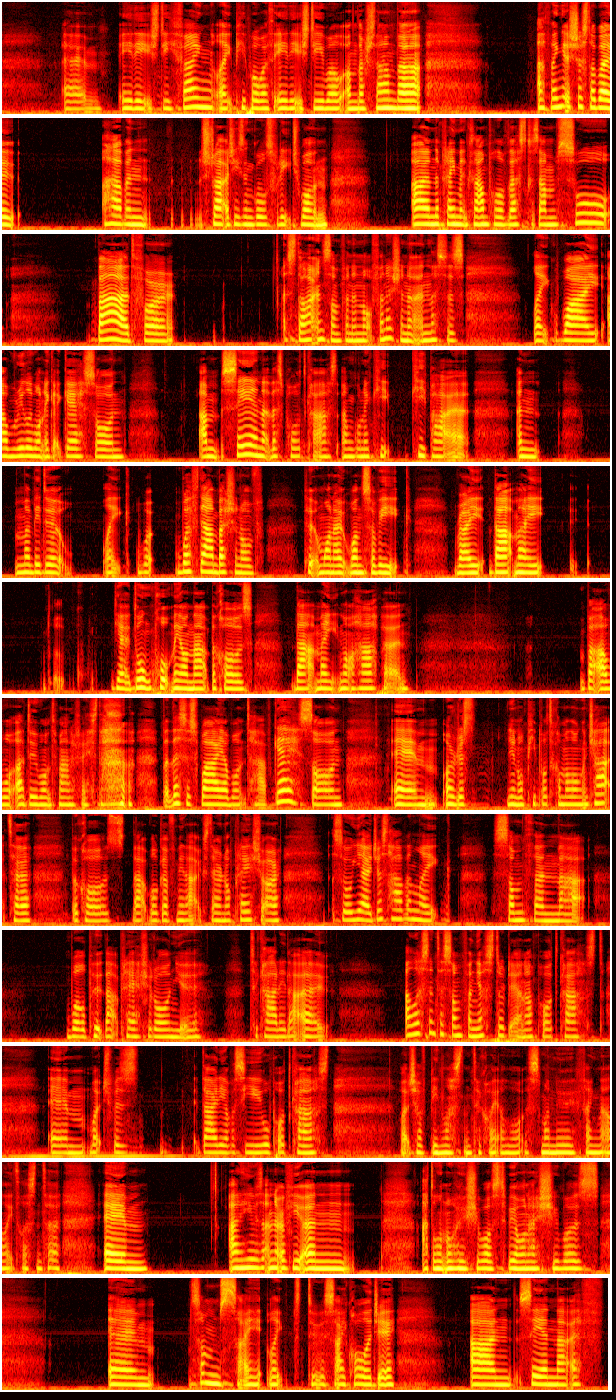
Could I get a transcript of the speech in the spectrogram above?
um, ADHD thing like people with ADHD will understand that I think it's just about having strategies and goals for each one. I'm the prime example of this because I'm so bad for starting something and not finishing it, and this is like why I really want to get guests on. I'm saying that this podcast I'm going to keep keep at it and maybe do it like w- with the ambition of putting one out once a week, right? That might yeah, don't quote me on that because that might not happen. But I, w- I do want to manifest that. but this is why I want to have guests on, um, or just you know people to come along and chat to, because that will give me that external pressure. So yeah, just having like something that will put that pressure on you to carry that out. I listened to something yesterday on a podcast, um, which was Diary of a CEO podcast, which I've been listening to quite a lot. This is my new thing that I like to listen to. Um, and he was interviewing, I don't know who she was to be honest. She was um, some psy- like to do with psychology, and saying that if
